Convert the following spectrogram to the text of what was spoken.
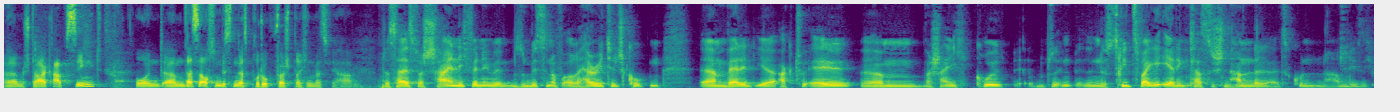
ähm, stark absinkt. Und ähm, das ist auch so ein bisschen das Produktversprechen, was wir haben. Das heißt wahrscheinlich, wenn wir so ein bisschen auf eure Heritage gucken, ähm, werdet ihr aktuell ähm, wahrscheinlich so Industriezweige eher den klassischen Handel als Kunden haben, die sich.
